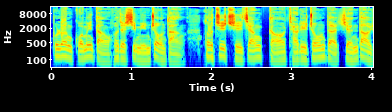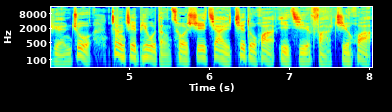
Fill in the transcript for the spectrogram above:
不论国民党或者是民众党，都支持将港澳条例中的人道援助、政治庇护等措施加以制度化以及法制化。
